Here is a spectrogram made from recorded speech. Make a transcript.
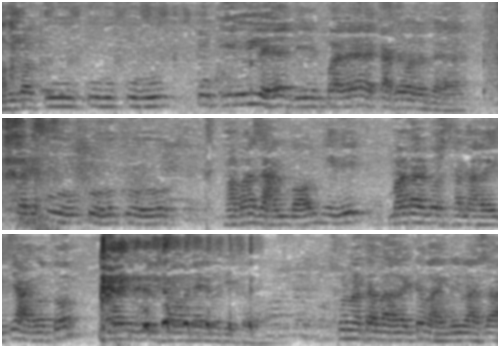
কবিতর কুহু কুহু কুহু কুকিলে দিন পারে কাকে বলে দেয়? মানে কুহু কুহু কুহু ভাবা যানবাহন ফিরি মাদার গোস্থানা হয়েছে আগত। সোনাতলা হইতে ভাইনি বাসা।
